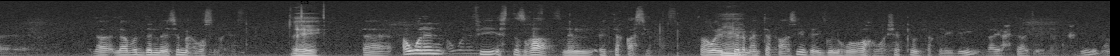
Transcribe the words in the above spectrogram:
آه لابد أنه سمع وصلة يعني. إيه آه اولا في استصغار للتقاسيم فهو يتكلم عن تقاسيم فيقول هو وهو شكل تقليدي لا يحتاج إلى تحليل أو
